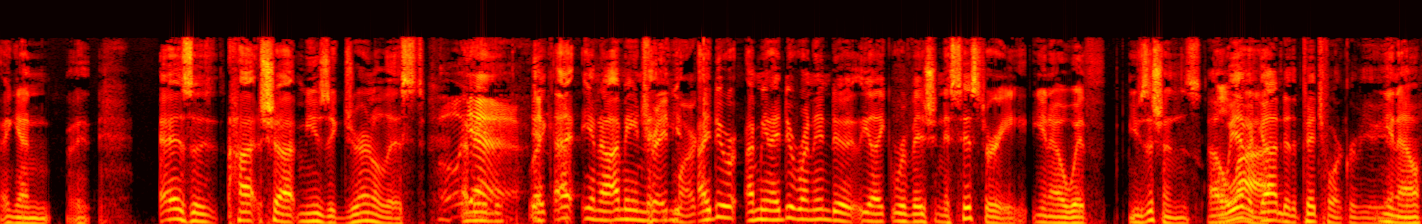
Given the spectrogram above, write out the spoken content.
again, as a hotshot music journalist. Oh, I yeah. mean, like I, you know, I mean, Trademark. I do. I mean, I do run into like revisionist history, you know, with musicians. Uh, a we haven't gotten to the pitchfork review yet. You know,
